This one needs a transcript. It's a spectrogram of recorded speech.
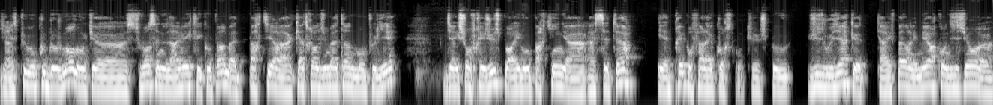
y, reste plus beaucoup de logements, donc euh, souvent ça nous arrive avec les copains bah, de partir à 4 heures du matin de Montpellier, direction Fréjus pour arriver au parking à, à 7 heures et être prêt pour faire la course. Donc je peux juste vous dire que tu n'arrives pas dans les meilleures conditions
